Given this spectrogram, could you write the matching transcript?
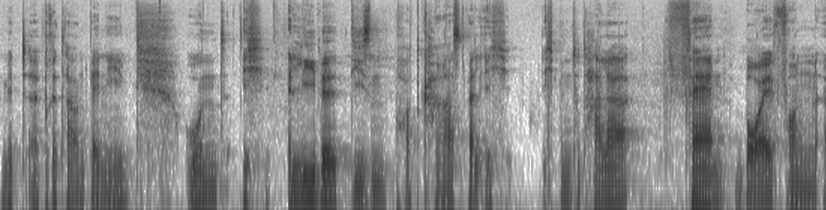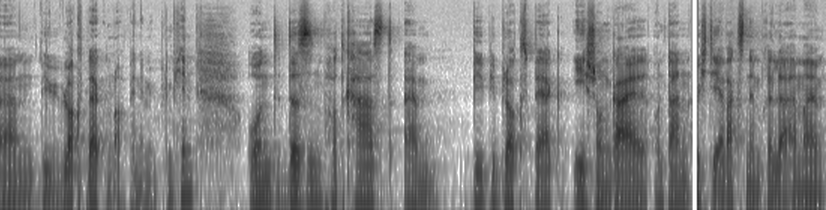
mit äh, Britta und Benny. Und ich liebe diesen Podcast, weil ich, ich bin totaler Fanboy von ähm, Bibi Blocksberg und auch Benjamin Blümchen. Und das ist ein Podcast, ähm, Bibi Blocksberg, eh schon geil. Und dann durch die Erwachsenenbrille einmal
